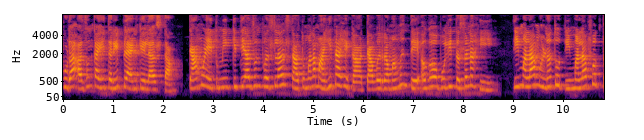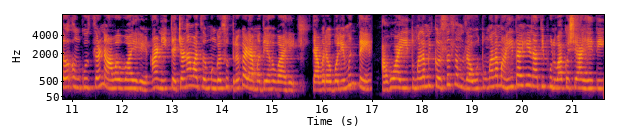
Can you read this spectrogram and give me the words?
पुढं अजून काहीतरी प्लॅन केला असता. त्यामुळे तुम्ही किती अजून फसला असता तुम्हाला माहीत आहे का? त्यावर रमा म्हणते अगं अबोली तसं नाही. ती मला म्हणत होती मला फक्त अंकुशचं नाव हवं आहे आणि त्याच्या नावाचं मंगळसूत्र गळ्यामध्ये हवं आहे. त्यावर अबोली म्हणते अहो आई तुम्हाला मी कसं समजावू? तुम्हाला माहीत आहे ना ती फुलवा कशी आहे ती?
